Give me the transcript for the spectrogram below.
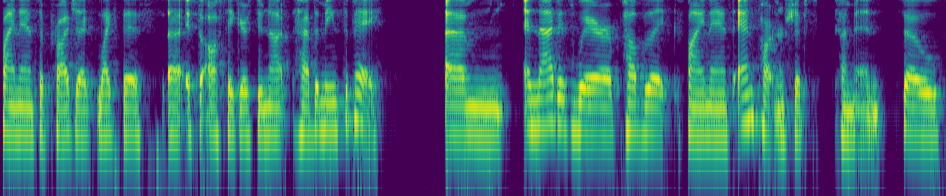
finance a project like this uh, if the off-takers do not have the means to pay. Um, and that is where public finance and partnerships come in. So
